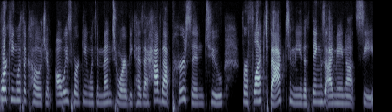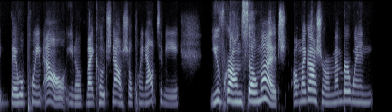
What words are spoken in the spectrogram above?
working with a coach. I'm always working with a mentor because I have that person to reflect back to me the things I may not see. They will point out, you know, my coach now, she'll point out to me, You've grown so much. Oh my gosh, remember when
